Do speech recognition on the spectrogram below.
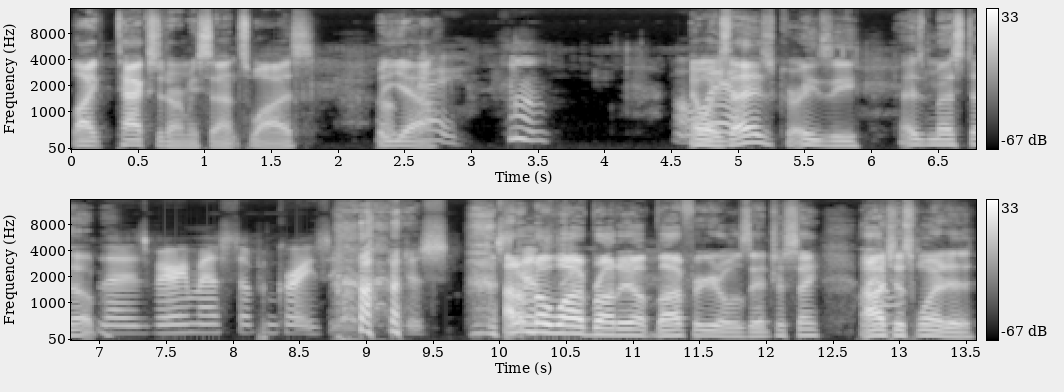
Like taxidermy sense wise. But yeah. Okay. Hmm. Oh, Anyways, well, that is crazy. That is messed up. that is very messed up and crazy. I just. I don't know why I brought it up, but I figured it was interesting. I just wanted to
